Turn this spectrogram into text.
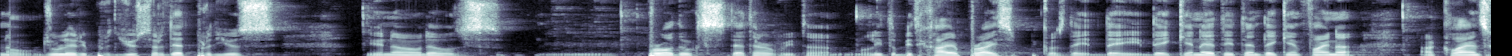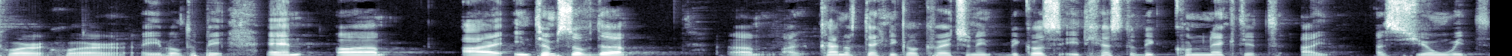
know jewelry producer that produce you know those mm, products that are with a little bit higher price because they, they, they can edit and they can find a, a clients who are who are able to pay and um, I in terms of the um, a kind of technical question it, because it has to be connected I assume with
